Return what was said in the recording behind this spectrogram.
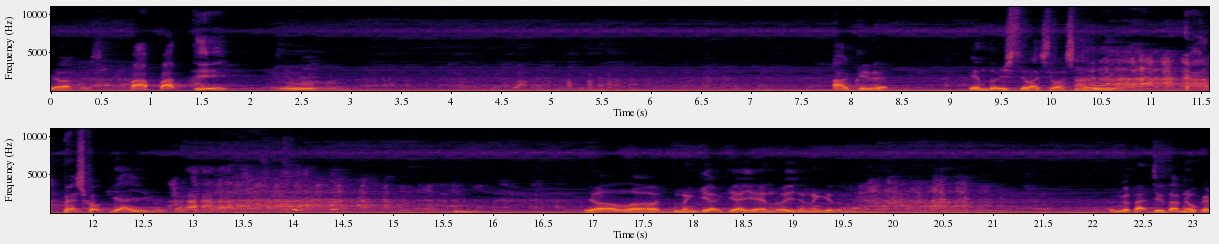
ya wis. Papat di du. Akhir untuk istilah-istilah saru kabeh kok kiai. Ya Allah, nyeneng kiai NU nyeneng gitu nah. Enggak tak ceritane oke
